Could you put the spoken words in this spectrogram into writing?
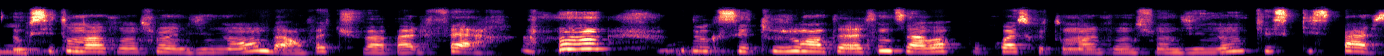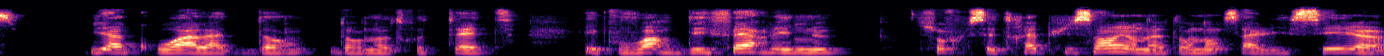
Donc, si ton inconscient dit non, bah, en fait, tu vas pas le faire. Donc, c'est toujours intéressant de savoir pourquoi est-ce que ton inconscient dit non, qu'est-ce qui se passe? Il y a quoi là-dedans, dans notre tête? Et pouvoir défaire les nœuds. Je trouve que c'est très puissant et on a tendance à laisser euh,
